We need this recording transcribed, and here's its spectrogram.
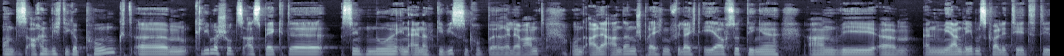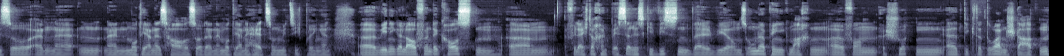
Und das ist auch ein wichtiger Punkt. Ähm, Klimaschutzaspekte sind nur in einer gewissen Gruppe relevant und alle anderen sprechen vielleicht eher auf so Dinge an wie ähm, ein Mehr an Lebensqualität, die so eine, ein, ein, modernes Haus oder eine moderne Heizung mit sich bringen. Äh, weniger laufende Kosten, ähm, vielleicht auch ein besseres Gewissen, weil wir uns unabhängig machen äh, von Schurken, äh, Diktatorenstaaten,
